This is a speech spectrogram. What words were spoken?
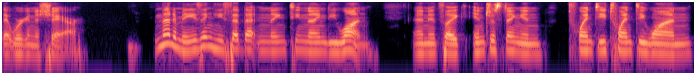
that we're going to share. Isn't that amazing? He said that in 1991. And it's like interesting in 2021,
